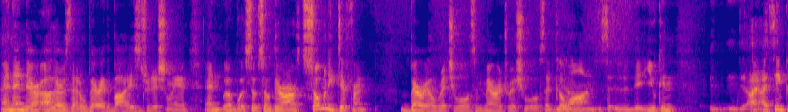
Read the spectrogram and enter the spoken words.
And then there are others that will bury the bodies traditionally. And, and uh, so, so there are so many different burial rituals and marriage rituals that go Yeah. on. So You can, I, I think,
